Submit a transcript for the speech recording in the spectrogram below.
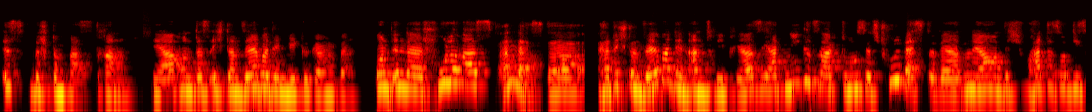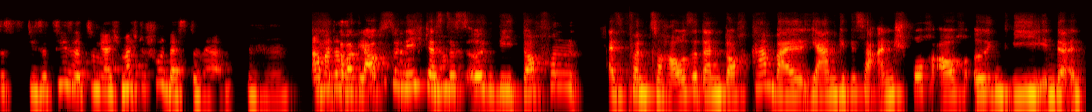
ist bestimmt was dran. Ja, und dass ich dann selber den Weg gegangen bin. Und in der Schule war es anders. Da hatte ich dann selber den Antrieb. Ja, sie hat nie gesagt, du musst jetzt Schulbeste werden. Ja, und ich hatte so dieses, diese Zielsetzung, ja, ich möchte Schulbeste werden. Mhm. Aber, Aber glaubst du nicht, dass ja? das irgendwie doch von also von zu Hause dann doch kam, weil ja ein gewisser Anspruch auch irgendwie in der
